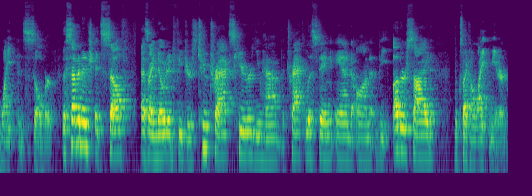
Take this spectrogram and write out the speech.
white and silver. The 7-inch itself, as I noted, features two tracks. Here you have the track listing, and on the other side, looks like a light meter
